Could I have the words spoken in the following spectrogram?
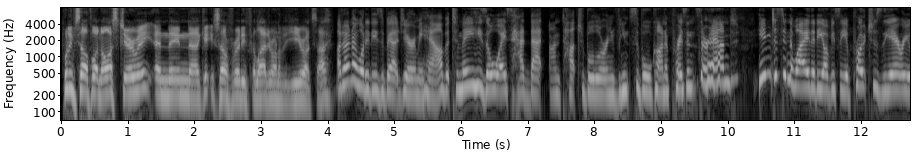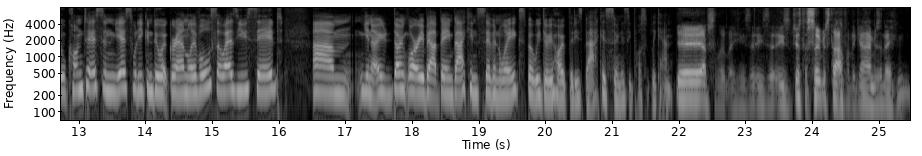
put himself on ice, Jeremy, and then uh, get yourself ready for later on in the year. I'd say. I don't know what it is about Jeremy Howe, but to me, he's always had that untouchable or invincible kind of presence around him, just in the way that he obviously approaches the aerial contest and, yes, what he can do at ground level. So, as you said, Um, you know, don't worry about being back in seven weeks, but we do hope that he's back as soon as he possibly can. Yeah, absolutely. He's, he's, he's just a superstar for the game, isn't he?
